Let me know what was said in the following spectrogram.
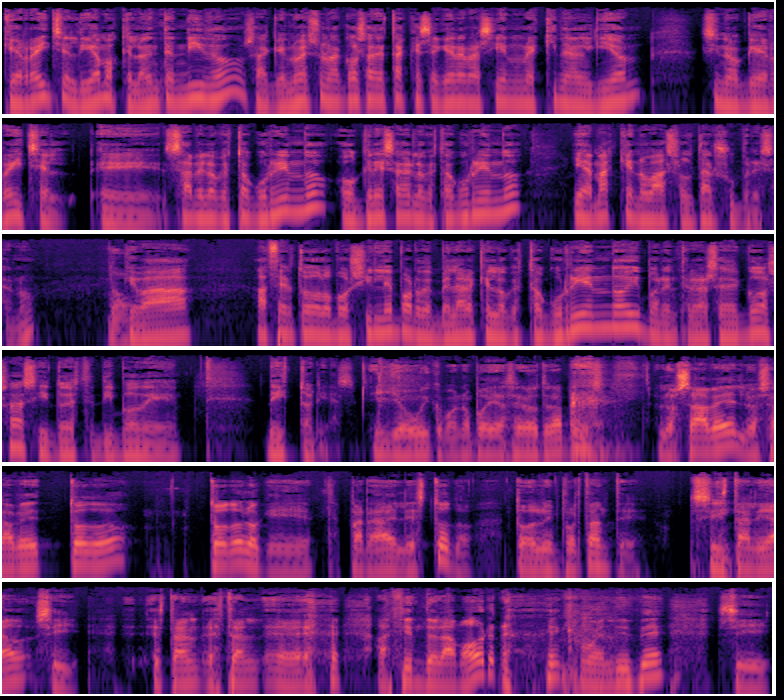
que Rachel, digamos que lo ha entendido, o sea, que no es una cosa de estas que se quedan así en una esquina del guion, sino que Rachel eh, sabe lo que está ocurriendo o cree saber lo que está ocurriendo y además que no va a soltar su presa, ¿no? No. Que va hacer todo lo posible por desvelar qué es lo que está ocurriendo y por enterarse de cosas y todo este tipo de, de historias. Y Joey, como no podía ser otra, pues lo sabe, lo sabe todo, todo lo que para él es todo, todo lo importante. Sí. ¿Están liados? Sí. ¿Están, están eh, haciendo el amor? Como él dice. Sí.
